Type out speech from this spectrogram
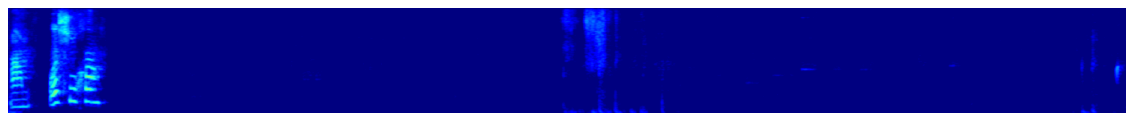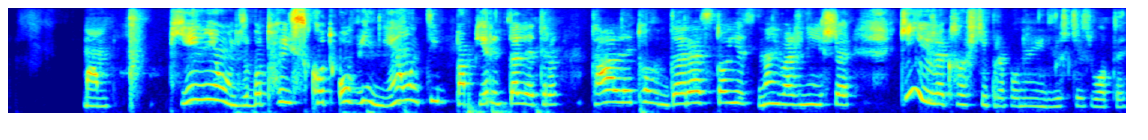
mam łasucha, mam pieniądze, bo to jest kod owinięty papier letr to teraz to jest najważniejsze. Kij, że ktoś ci proponuje 200 zł.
